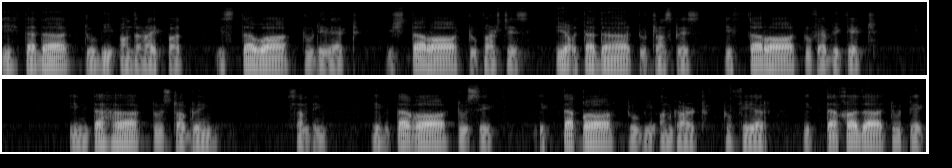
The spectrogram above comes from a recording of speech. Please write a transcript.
Ihtada, to be on the right path. Istawa, to direct. Ishtara, to purchase. I'tada, to transgress. Iftara, to fabricate. Intaha, to stop doing something. Ibtagha to seek ittaqa to be on guard to fear ittakhadha to take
